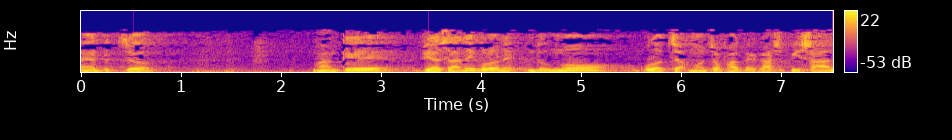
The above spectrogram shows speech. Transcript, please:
ayo bejo. Mangke biasane kula nek ndonga kula jak maca Fatihah sepisan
